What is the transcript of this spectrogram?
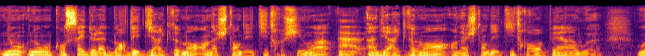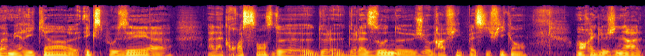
nous, nous, on conseille de l'aborder directement en achetant des titres chinois ou ah, indirectement en achetant des titres européens ou, ou américains euh, exposé à, la croissance de, la zone géographique pacifique en, règle générale.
